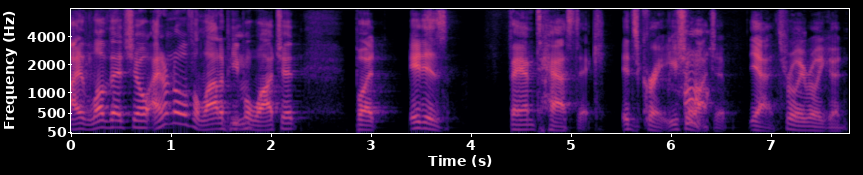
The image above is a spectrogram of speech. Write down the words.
I love that show. I don't know if a lot of Mm-hmm. people watch it, but it is fantastic. It's great. You should Huh. watch it. Yeah, it's really really good.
